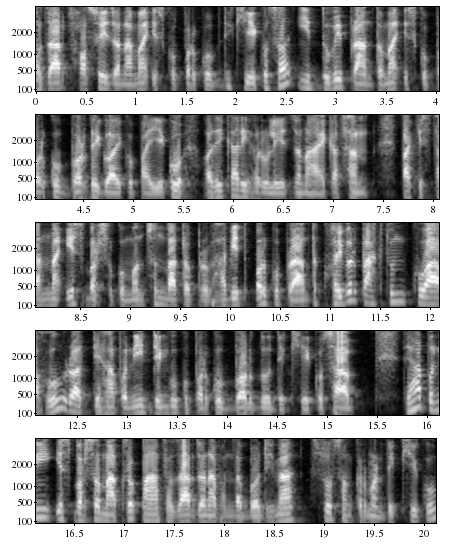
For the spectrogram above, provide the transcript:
हजार छ सय जनामा यसको प्रकोप देखिएको छ। यी दुवै प्रान्तमा यसको प्रकोप बढ्दै गएको पाइएको अधिकारीहरूले जनाएका छन्। पाकिस्तानमा यस वर्षको मनसुनबाट प्रभावित अर्को प्रान्त खैबर पाख्तुनख्वा हो र त्यहाँ पनि डेङ्गुको प्रकोप बढ्दो देखिएको छ। त्यहाँ पनि यस वर्ष मात्र पाँच हजारजनाभन्दा बढीमा सो सङ्क्रमण देखिएको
